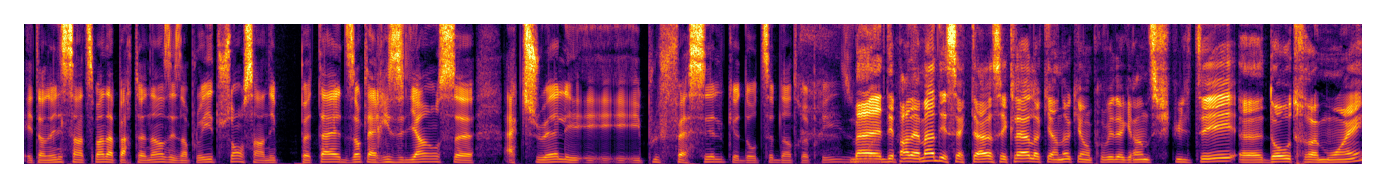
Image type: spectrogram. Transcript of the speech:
étant donné le sentiment d'appartenance des employés et tout ça, on s'en est peut-être, disons que la résilience euh, actuelle est, est- est- est plus facile que d'autres types d'entreprises? ou, Ben, euh, dépendamment des secteurs, c'est clair là, qu'il y en a qui ont prouvé de grandes difficultés, euh, d'autres moins.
